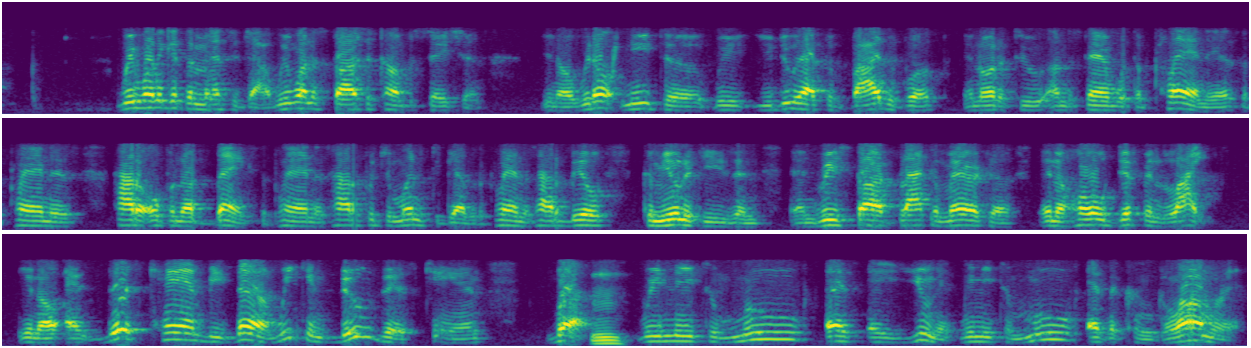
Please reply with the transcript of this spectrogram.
we want to get the message out. We want to start the conversation. You know, we don't need to. We you do have to buy the book in order to understand what the plan is. The plan is how to open up banks. The plan is how to put your money together. The plan is how to build communities and and restart Black America in a whole different light. You know, and this can be done. We can do this, Ken, but mm. we need to move as a unit. We need to move as a conglomerate.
